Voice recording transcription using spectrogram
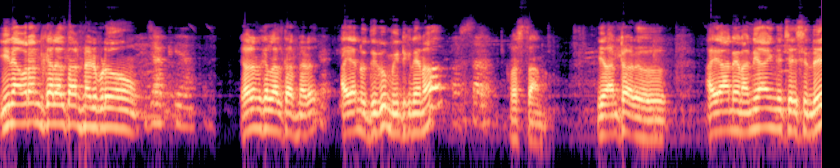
ఈయన ఎవరి వెనకాల వెళ్తా అంటున్నాడు ఇప్పుడు? ఎవరి వెనకాల వెళ్తా అంటున్నాడు? అయ్యా నువ్వు దిగు మీ ఇంటికి నేను వస్తాను. ఈయన అంటాడు అయ్యా నేను అన్యాయంగా చేసింది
